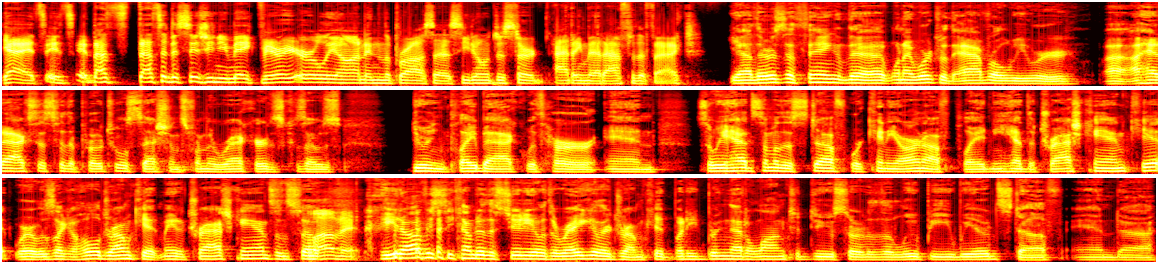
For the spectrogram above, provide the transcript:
yeah, it's it's it, that's that's a decision you make very early on in the process. You don't just start adding that after the fact. Yeah, there was a thing that when I worked with Avril, we were uh, I had access to the Pro Tools sessions from the records because I was doing playback with her. And so we had some of the stuff where Kenny Aronoff played, and he had the trash can kit where it was like a whole drum kit made of trash cans. And so Love it. he'd obviously come to the studio with a regular drum kit, but he'd bring that along to do sort of the loopy, weird stuff. And uh,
